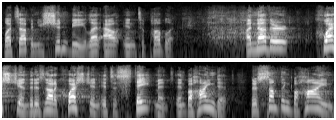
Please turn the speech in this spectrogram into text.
what's up, and you shouldn't be let out into public. Another question that is not a question, it's a statement, and behind it, there's something behind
